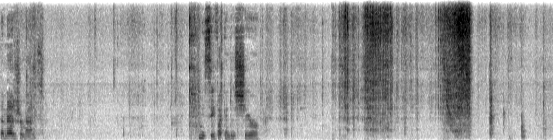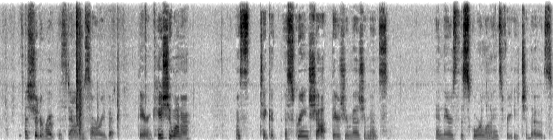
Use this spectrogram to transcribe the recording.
the measurements. Let me see if I can just share I should have wrote this down, I'm sorry, but there, in case you want to take a, a screenshot, there's your measurements. And there's the score lines for each of those.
